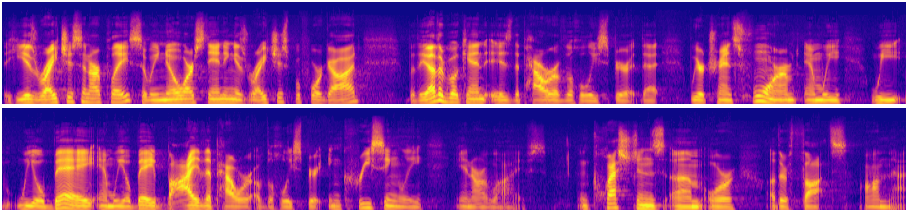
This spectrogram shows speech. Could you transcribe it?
that he is righteous in our place, so we know our standing is righteous before God. But the other bookend is the power of the Holy Spirit, that we are transformed and we, we, we obey, and we obey by the power of the Holy Spirit increasingly in our lives. And questions um, or other thoughts on that?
